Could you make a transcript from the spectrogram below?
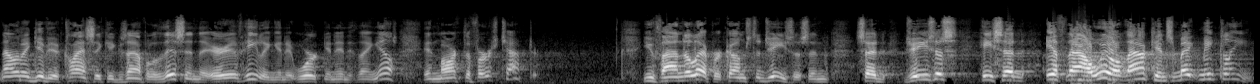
Now, let me give you a classic example of this in the area of healing, and it worked in anything else. In Mark, the first chapter, you find a leper comes to Jesus and said, Jesus, he said, if thou wilt, thou canst make me clean.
